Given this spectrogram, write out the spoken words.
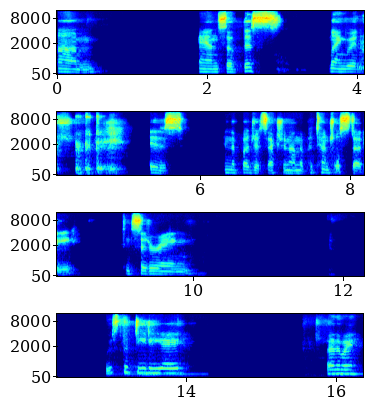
Um, and so this language is in the budget section on the potential study, considering who's the DDA? By the way,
